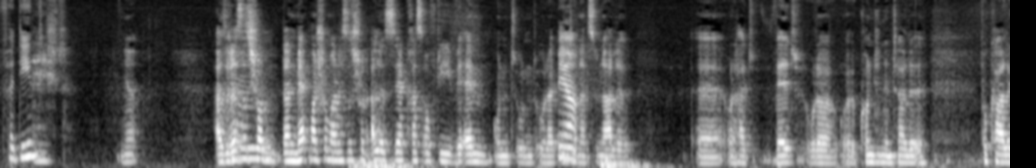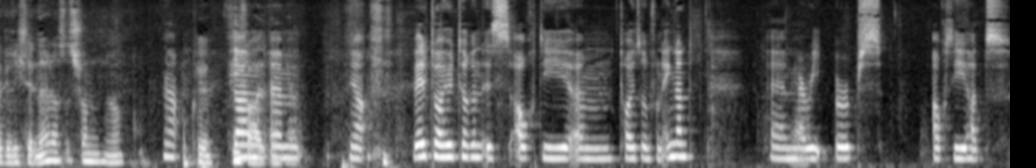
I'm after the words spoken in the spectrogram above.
verdient. Echt? Ja. Also das ähm, ist schon, ähm. dann merkt man schon mal, das ist schon alles sehr krass auf die WM und, und oder internationale ja. äh, oder halt Welt- oder, oder, kontinentale Pokale gerichtet, ne? Das ist schon, ja. Ja. Okay. FIFA dann, halt. Ne? Ähm, ja. ja. Welttorhüterin ist auch die ähm, Torhüterin von England. Äh, Mary Earps. Auch sie hat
